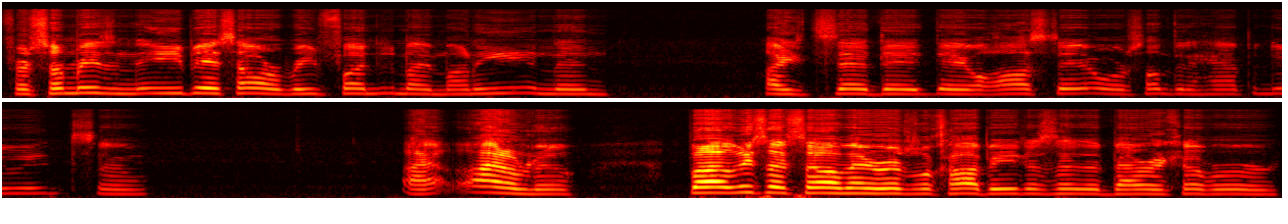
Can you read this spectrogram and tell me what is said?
for some reason the eBay seller refunded my money, and then like said they they lost it or something happened to it. So I I don't know, but at least I saw my original copy. It doesn't have the battery cover or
